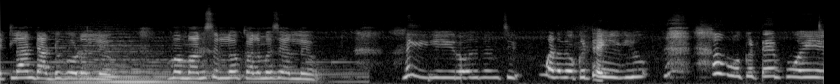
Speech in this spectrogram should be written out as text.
ఎట్లాంటి అడ్డుగోడలు లేవు. మా మనసుల్లో కలమశాలు లేవు. ఈ రోజు నుంచి మనది ఒకటే ఇల్లు ఒకటే పోయే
